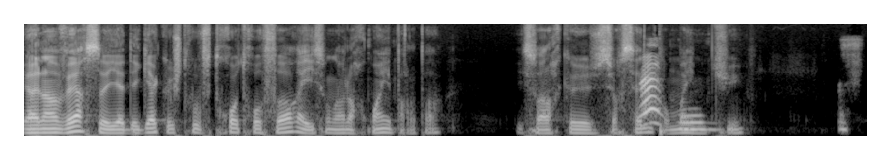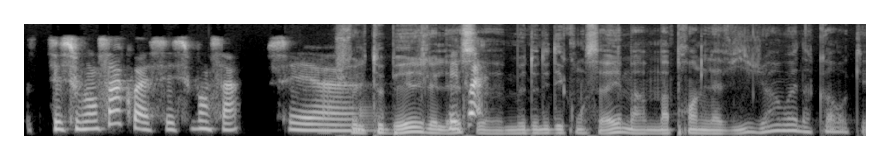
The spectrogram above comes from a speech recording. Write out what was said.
Et à l'inverse, il y a des gars que je trouve trop, trop forts et ils sont dans leur coin, ils parlent pas. Ils sont alors que sur scène, pour moi, ils me tuent. C'est souvent ça, quoi. C'est souvent ça. Je fais le teubé, je les laisse euh, me donner des conseils, m'apprendre la vie. Je dis, ah ouais, d'accord, ok.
